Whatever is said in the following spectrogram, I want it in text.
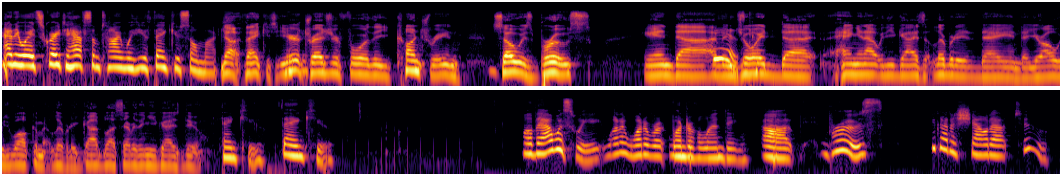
anyway, it's great to have some time with you. Thank you so much. No, thank you. You're a treasure for the country, and so is Bruce. And uh, I've is enjoyed uh, hanging out with you guys at Liberty today, and uh, you're always welcome at Liberty. God bless everything you guys do. Thank you. Thank you. Well, that was sweet. What a what a wonderful ending. Uh, Bruce, you got a shout out too.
